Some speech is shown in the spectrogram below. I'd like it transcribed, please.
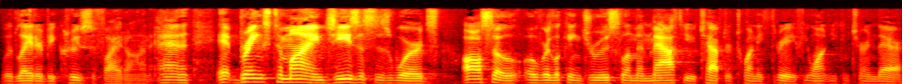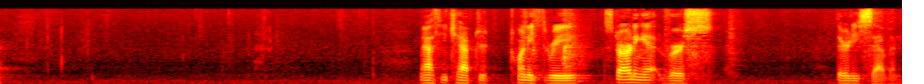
would later be crucified on. And it brings to mind Jesus' words also overlooking Jerusalem in Matthew chapter 23. If you want, you can turn there. Matthew chapter 23, starting at verse 37.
